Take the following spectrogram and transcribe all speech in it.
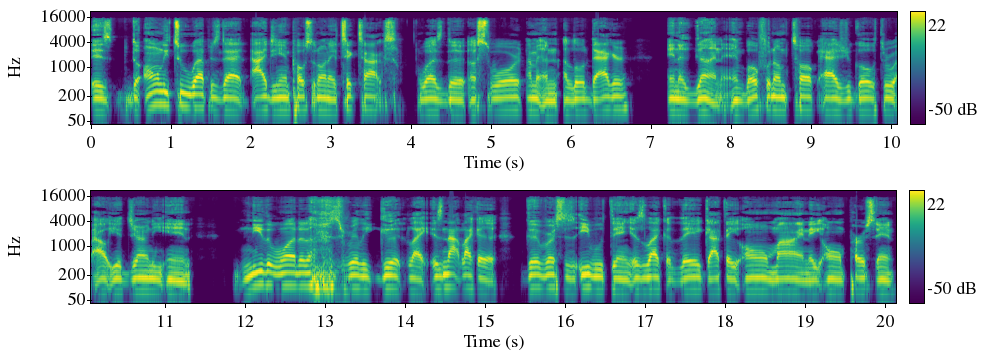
is the only two weapons that IGN posted on their TikToks was the a sword, I mean a, a little dagger and a gun, and both of them talk as you go throughout your journey. And neither one of them is really good. Like it's not like a good versus evil thing. It's like a, they got their own mind, their own person.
